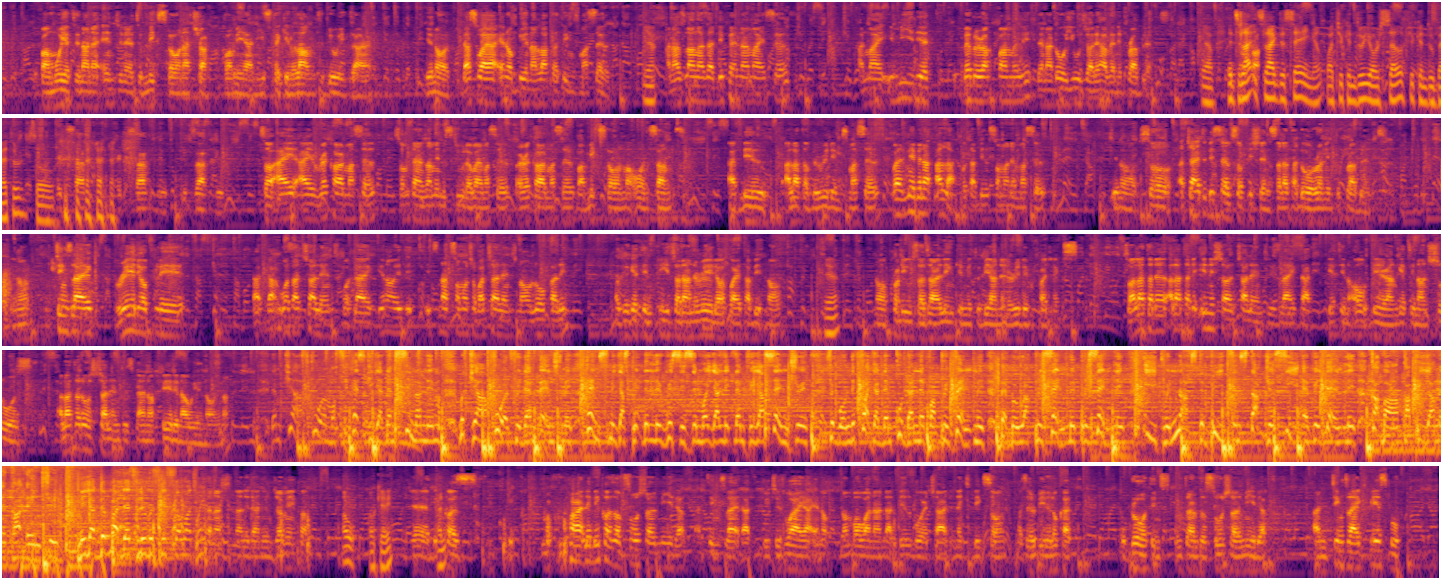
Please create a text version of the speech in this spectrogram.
if I'm waiting on an engineer to mix down a track for me and he's taking long to do it or you know, that's why I end up doing a lot of things myself. Yeah. And as long as I depend on myself and my immediate Bebble Rock family, then I don't usually have any problems. Yeah. It's like it's like the saying, uh, what you can do yourself, you can do better. So Exactly, exactly, exactly. So I, I record myself. Sometimes I'm in the studio by myself. I record myself. I mix down my own songs. I build a lot of the rhythms myself. Well, maybe not a lot, but I build some of them myself. You know, so I try to be self-sufficient so that I don't run into problems. You know, things like radio play. That, that was a challenge, but like you know, it, it, it's not so much of a challenge now locally as we're getting featured on the radio quite a bit now. yeah. Now producers are linking me to be on the rhythm projects. So a lot of the a lot of the initial challenges like that, getting out there and getting on shows, a lot of those challenges kind of fading away now, you know. Them can't score, must be Heskey, yeah, them synonym. Me can't afford for them bench me. Hence me, I spit the lyricism where I lick them for a century. Fi burn the fire, them coulda never prevent me. Bebble rock present me presently. Equinox, the beat in stock, you see evidently. Kaban copy, I make a entry. Me at the baddest lyricist, so watch me. Internationally than in Jamaica. Oh, okay. Yeah, because partly because of social media and things like that, which is why I end up number one on that Billboard chart, the next big song, as I really look at the growth in, in terms of social media and things like Facebook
